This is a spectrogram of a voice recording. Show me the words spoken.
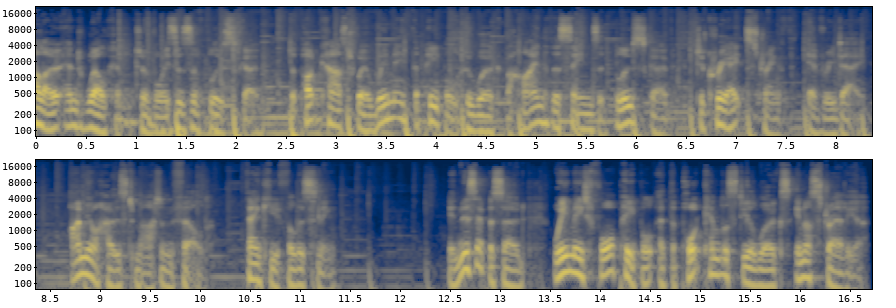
Hello and welcome to Voices of BlueScope, the podcast where we meet the people who work behind the scenes at BlueScope to create strength every day. I'm your host, Martin Feld. Thank you for listening. In this episode, we meet four people at the Port Kembla Steelworks in Australia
